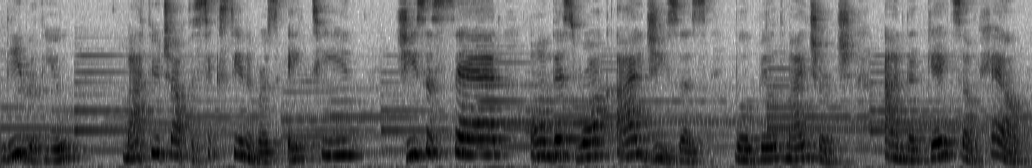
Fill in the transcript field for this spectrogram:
leave with you Matthew chapter 16 and verse 18. Jesus said, On this rock I, Jesus, will build my church, and the gates of hell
